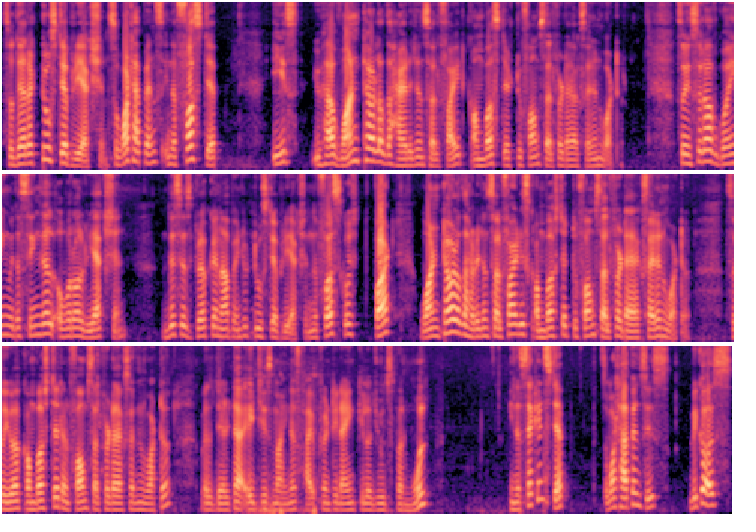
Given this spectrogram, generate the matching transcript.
So, there are two step reactions. So, what happens in the first step is you have one third of the hydrogen sulfide combusted to form sulfur dioxide and water. So, instead of going with a single overall reaction this is broken up into two step reaction. The first part one third of the hydrogen sulfide is combusted to form sulfur dioxide and water. So, you have combusted and formed sulfur dioxide and water where delta H is minus 529 kilojoules per mole. In the second step what happens is because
